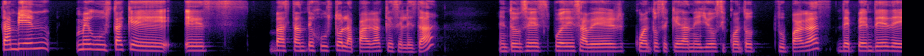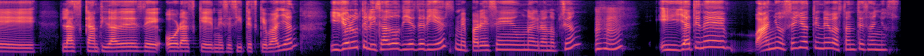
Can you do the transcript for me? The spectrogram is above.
también me gusta que es bastante justo la paga que se les da. Entonces puedes saber cuánto se quedan ellos y cuánto tú pagas. Depende de las cantidades de horas que necesites que vayan. Y yo lo he utilizado 10 de 10, me parece una gran opción. Y ya tiene años, ¿eh? ya tiene bastantes años.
